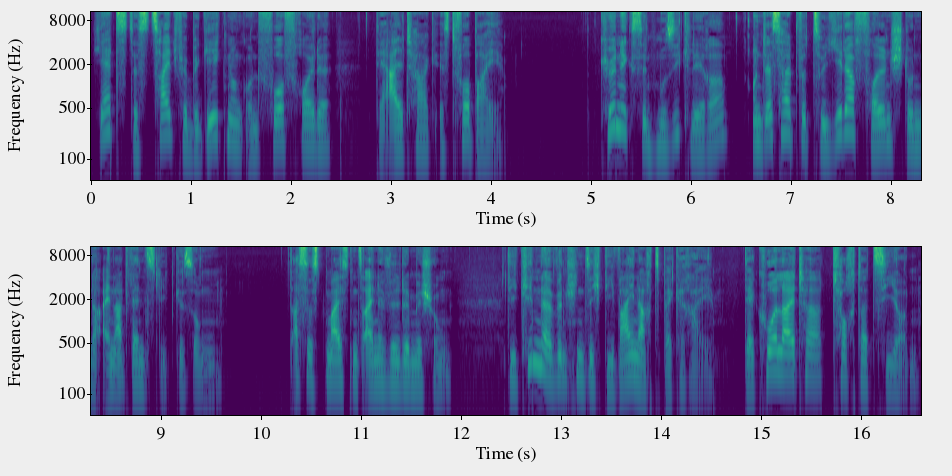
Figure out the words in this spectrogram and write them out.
Jetzt ist Zeit für Begegnung und Vorfreude, der Alltag ist vorbei. Königs sind Musiklehrer und deshalb wird zu jeder vollen Stunde ein Adventslied gesungen. Das ist meistens eine wilde Mischung. Die Kinder wünschen sich die Weihnachtsbäckerei, der Chorleiter Tochter Zion.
